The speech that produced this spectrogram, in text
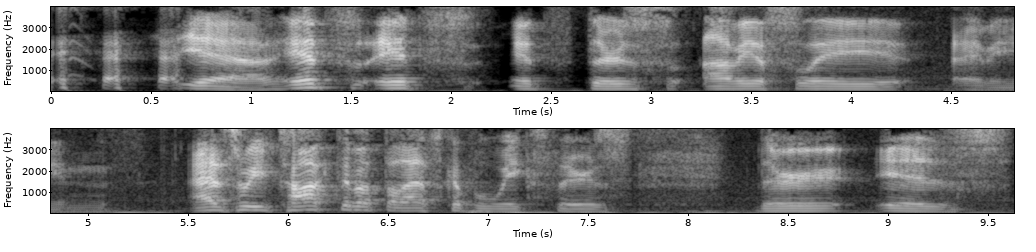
yeah, it's it's it's there's obviously I mean as we've talked about the last couple weeks there's there is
